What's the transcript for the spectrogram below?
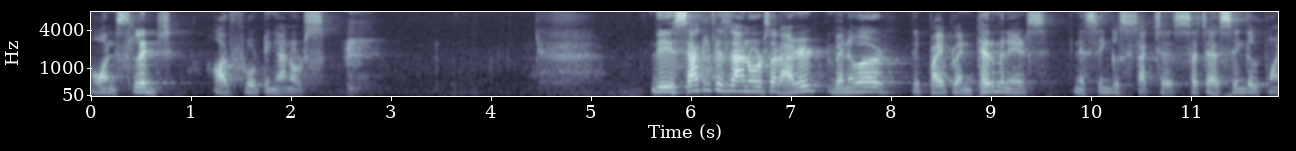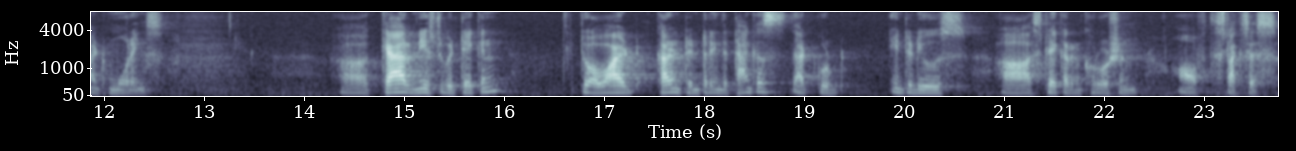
on sledge or floating anodes. The sacrificial anodes are added whenever the pipeline terminates in a single structure such as single point moorings. Uh, care needs to be taken to avoid current entering the tankers that could introduce uh, stray current corrosion of the structures.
